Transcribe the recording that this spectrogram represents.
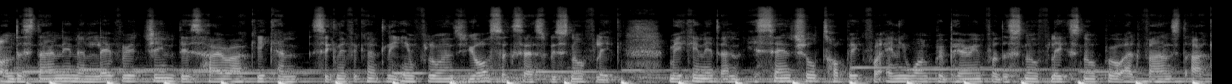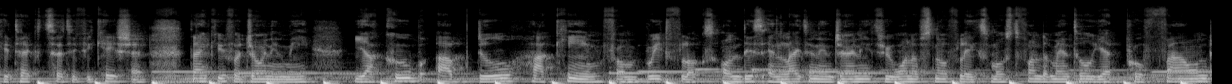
understanding and leveraging this hierarchy can significantly influence your success with Snowflake, making it an essential topic for anyone preparing for the Snowflake SnowPro Advanced Architect certification. Thank you for joining me, Yakub Abdul Hakim from Breedflux, on this enlightening journey through one of Snowflake's most fundamental yet profound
